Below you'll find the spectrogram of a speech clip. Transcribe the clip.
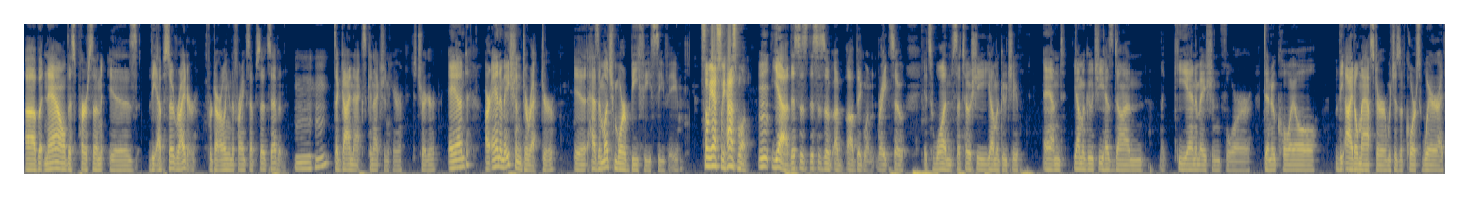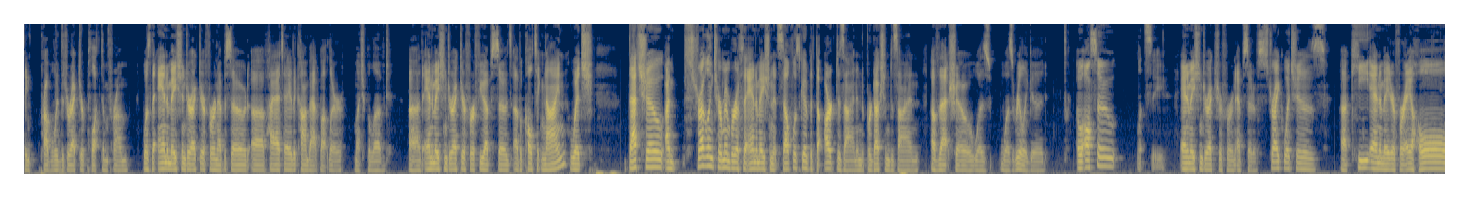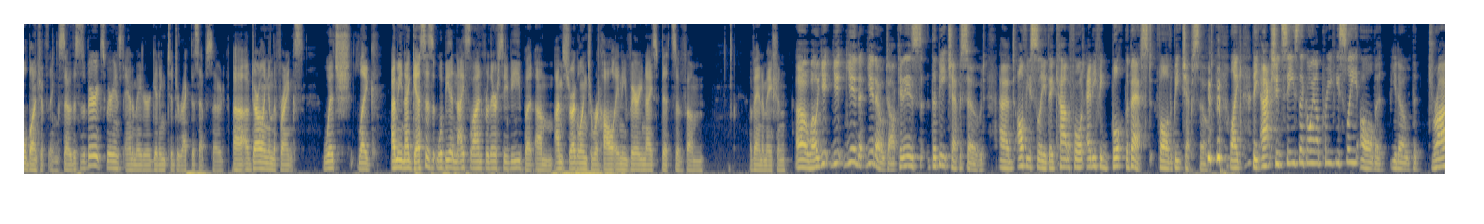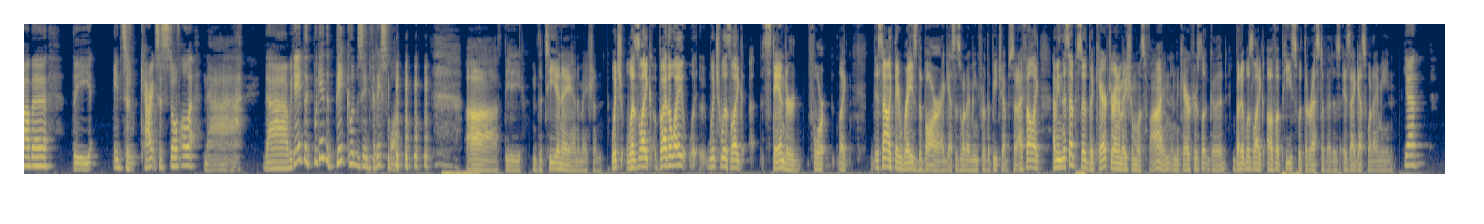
Uh, but now this person is the episode writer for Darling in the Franxx episode 7. Mm-hmm. It's a Gainax connection here to trigger. And our animation director it has a much more beefy CV. So he actually has one. Mm, yeah, this is this is a, a, a big one, right? So it's one Satoshi Yamaguchi, and Yamaguchi has done like key animation for Dennou Coil, The Idol Master, which is of course where I think probably the director plucked him from. Was the animation director for an episode of Hayate the Combat Butler, much beloved. Uh, the animation director for a few episodes of Occultic Nine, which that show i'm struggling to remember if the animation itself was good but the art design and the production design of that show was was really good oh also let's see animation director for an episode of strike witches a key animator for a whole bunch of things. So this is a very experienced animator getting to direct this episode uh, of darling in the franxx which like I mean, I guess is will be a nice line for their CV, but um, I'm struggling to recall any very nice bits of um, of animation. Oh well, you you you kn- you know, Doc. It is the beach episode, and obviously they can't afford anything but the best for the beach episode. like the action scenes they're going on previously, or the you know the drama, the inter character stuff, all that. Nah, nah. We gave the we gave the big guns in for this one. Ah, the the TNA animation, which was like, by the way, which was like standard for like. It's not like they raised the bar, I guess is what I mean for the beach episode. I felt like, I mean, this episode, the character animation was fine and the characters looked good, but it was like of a piece with the rest of it, is, is I guess what I mean. yeah,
